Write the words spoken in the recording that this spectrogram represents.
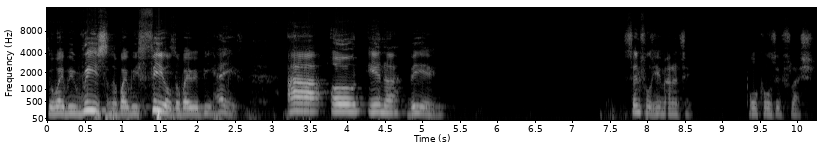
the way we reason, the way we feel, the way we behave. Our own inner being. Sinful humanity. Paul calls it flesh.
